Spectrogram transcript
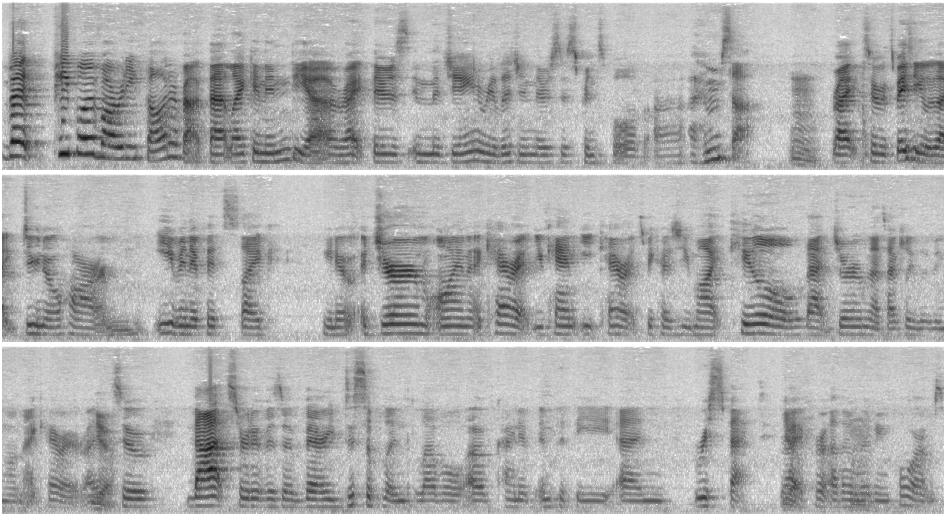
but people have already thought about that. Like in India, right? There's in the Jain religion, there's this principle of uh, ahimsa, Mm. right? So it's basically like do no harm, even if it's like, you know, a germ on a carrot. You can't eat carrots because you might kill that germ that's actually living on that carrot, right? Yeah. So that sort of is a very disciplined level of kind of empathy and respect, right, Yeah. for other Mm. living forms.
